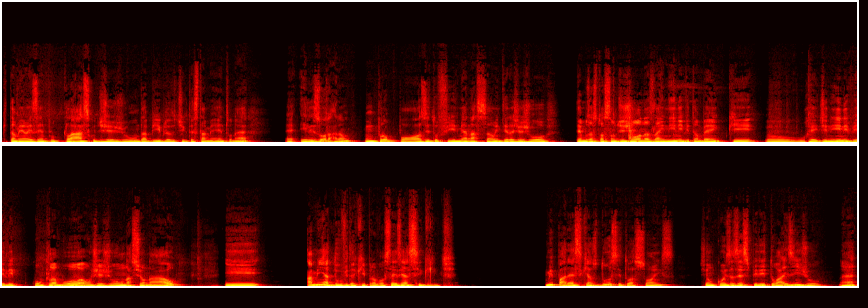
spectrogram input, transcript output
que também é um exemplo clássico de jejum da Bíblia do Antigo Testamento, né? É, eles oraram com um propósito firme, a nação inteira jejuou. Temos a situação de Jonas lá em Nínive também, que o, o rei de Nínive ele conclamou a um jejum nacional. E a minha dúvida aqui para vocês é a seguinte: me parece que as duas situações tinham coisas espirituais em jogo, né?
